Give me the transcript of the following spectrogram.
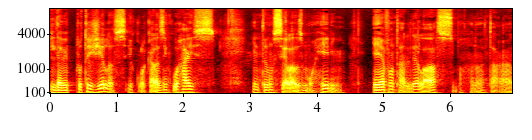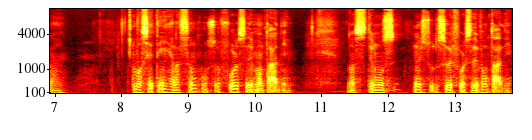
Ele deve protegê-las e colocá-las em currais. Então, se elas morrerem, é a vontade de Allah subhanahu wa ta'ala. Você tem relação com sua força de vontade. Nós temos um estudo sobre força de vontade.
